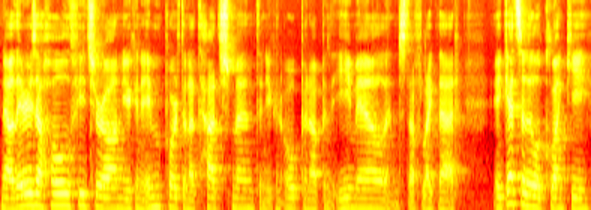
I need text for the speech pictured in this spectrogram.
now there is a whole feature on you can import an attachment and you can open up in the email and stuff like that. it gets a little clunky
